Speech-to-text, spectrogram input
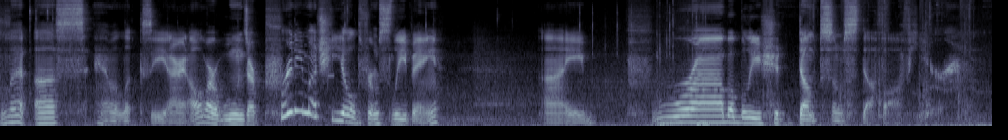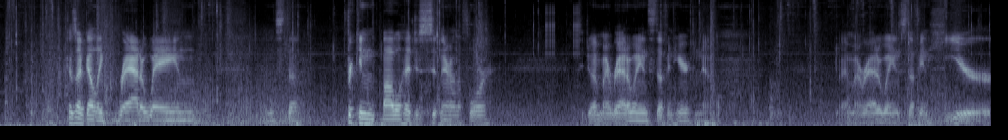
let us have a look-see. Alright, all of our wounds are pretty much healed from sleeping. I probably should dump some stuff off here. Because I've got like RadAway and, and stuff. Freaking bobblehead just sitting there on the floor. Do I have my RadAway and stuff in here? No. Do I have my RadAway and stuff in here?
